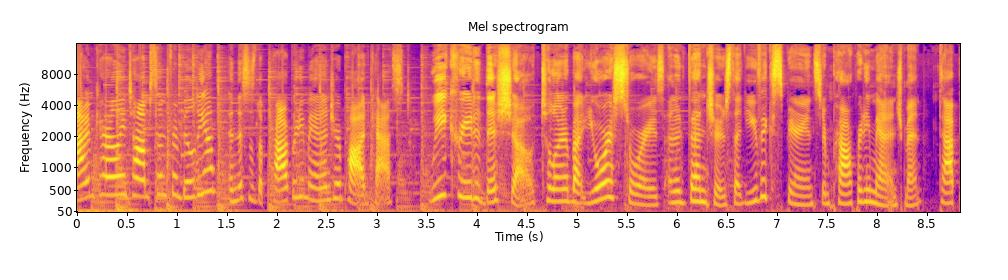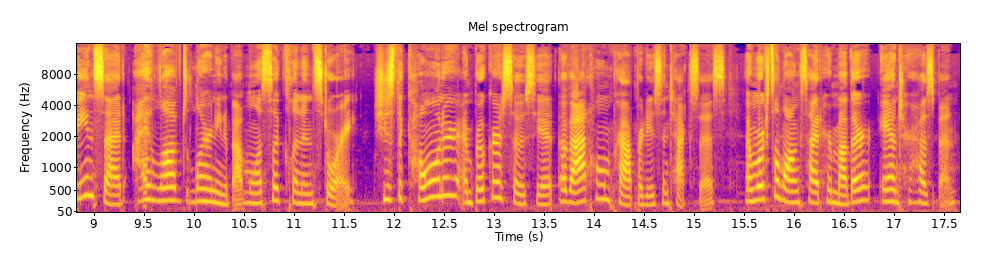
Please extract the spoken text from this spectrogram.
I'm Caroline Thompson from Buildium, and this is the Property Manager Podcast. We created this show to learn about your stories and adventures that you've experienced in property management. That being said, I loved learning about Melissa Clinton's story. She's the co owner and broker associate of At Home Properties in Texas and works alongside her mother and her husband.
